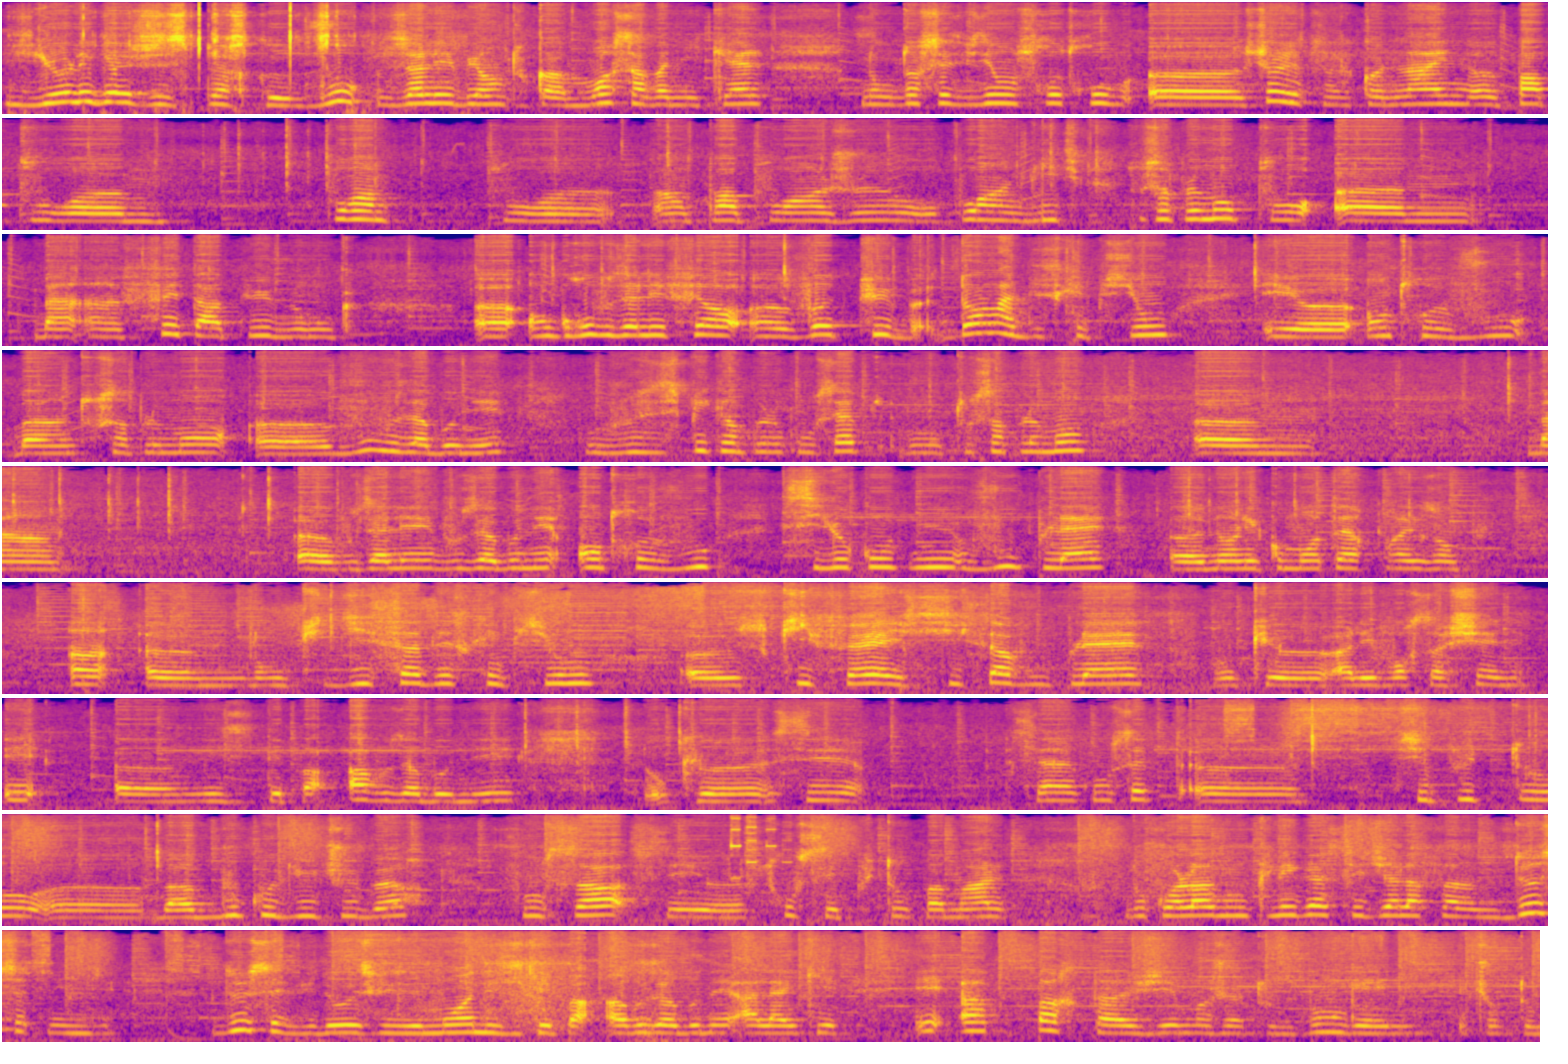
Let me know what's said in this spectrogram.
Yo les gars, j'espère que vous allez bien. En tout cas, moi ça va nickel. Donc dans cette vidéo, on se retrouve euh, sur les Online, euh, pas pour euh, pour un pour un, pas pour un jeu ou pour un glitch, tout simplement pour ben, un fait à pub. Donc en gros, vous allez faire votre pub dans la description et entre vous, ben tout simplement vous vous abonnez. Je vous explique un peu le concept. Donc tout simplement ben, euh, vous allez vous abonner entre vous si le contenu vous plaît euh, dans les commentaires par exemple. Un euh, donc il dit sa description ce qu'il fait et si ça vous plaît donc allez voir sa chaîne et n'hésitez pas à vous abonner. Donc c'est c'est un concept c'est plutôt bah, beaucoup de youtubeurs font ça c'est je trouve c'est plutôt pas mal donc voilà, donc les gars, c'est déjà la fin de cette, de cette vidéo. Excusez-moi, n'hésitez pas à vous abonner, à liker et à partager. Moi, j'ai à tous bon game et surtout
